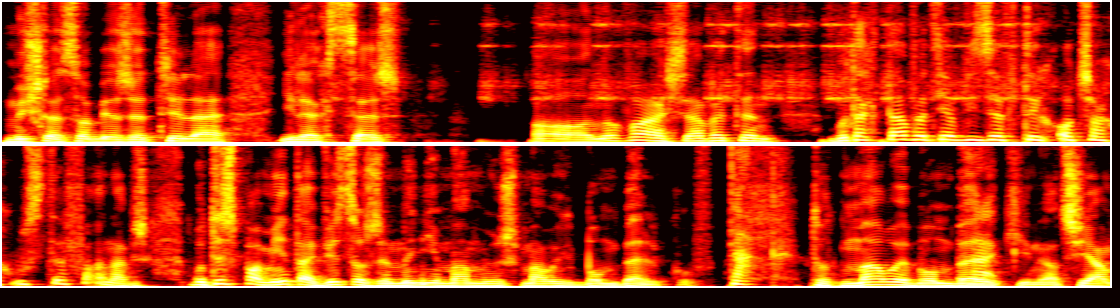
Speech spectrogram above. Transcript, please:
Myślę sobie, że tyle, ile chcesz o, no właśnie, nawet ten, bo tak nawet ja widzę w tych oczach u Stefana, wiesz, bo też pamiętaj, wiesz co, że my nie mamy już małych bąbelków. Tak. To małe bąbelki, tak. znaczy ja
